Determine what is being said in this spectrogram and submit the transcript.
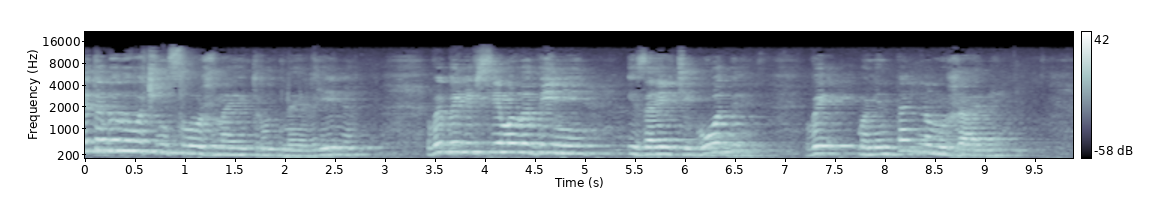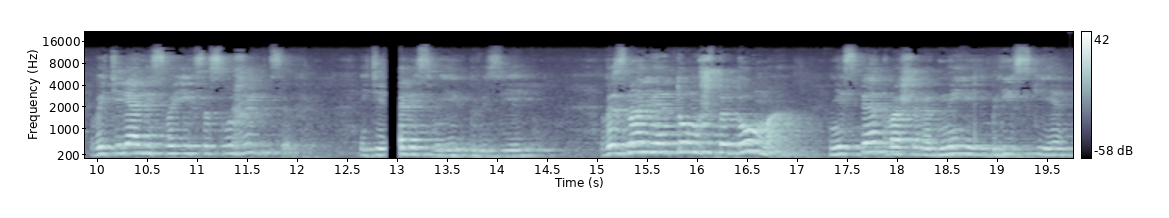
Это было очень сложное и трудное время. Вы были все молодыми, и за эти годы вы моментально мужали. Вы теряли своих сослуживцев и теряли своих друзей. Вы знали о том, что дома не спят ваши родные и близкие,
